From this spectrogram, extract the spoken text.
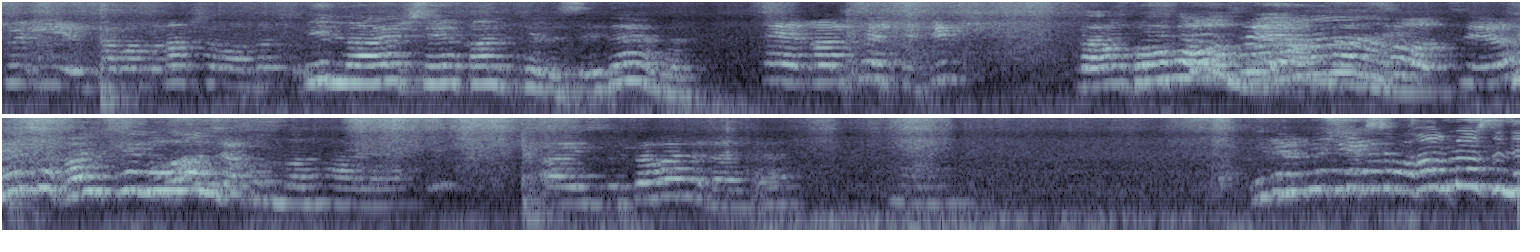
Şu iyi, sabahtan akşama da İlla her şeyin kalitelisi değil mi? He kalitecik. Baba, Soğutuyor, ya. soğutuyor. Ben de kaliteli olacak. bundan hala? Ay sizde var herhalde. İleride bir şey eksik kalmazdı, ne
